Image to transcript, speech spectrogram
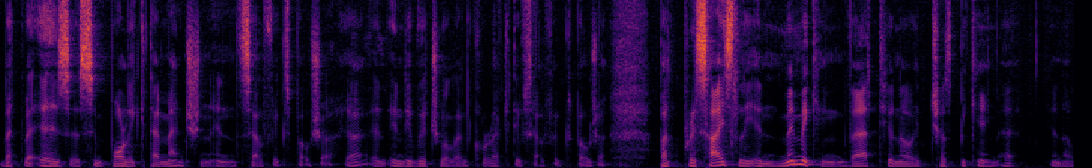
that there is a symbolic dimension in self-exposure, yeah, in individual and collective self-exposure. But precisely in mimicking that, you know, it just became, a, you know,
